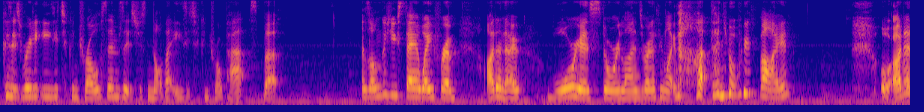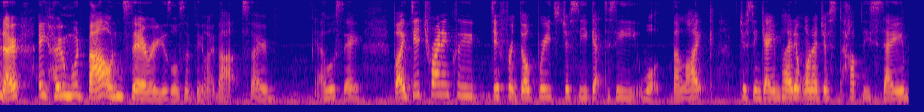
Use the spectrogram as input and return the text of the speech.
because it's really easy to control Sims, it's just not that easy to control pets. But as long as you stay away from, I don't know, Warriors storylines or anything like that, then you'll be fine. Or I don't know, a Homeward Bound series or something like that. So yeah, we'll see. But I did try and include different dog breeds just so you get to see what they're like just in gameplay. I didn't want to just have the same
